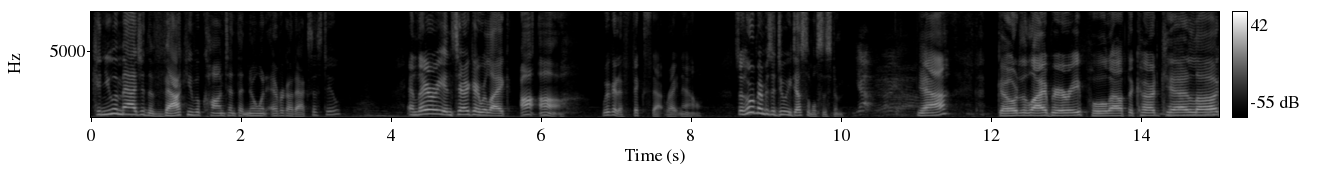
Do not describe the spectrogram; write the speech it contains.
Can you imagine the vacuum of content that no one ever got access to? And Larry and Sergey were like, uh-uh, we're going to fix that right now. So who remembers the Dewey Decimal System? Yeah. Yeah? Go to the library, pull out the card catalog.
